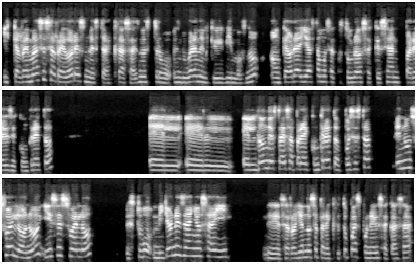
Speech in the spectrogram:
y que además ese alrededor es nuestra casa, es nuestro lugar en el que vivimos, ¿no? Aunque ahora ya estamos acostumbrados a que sean paredes de concreto, el, el, el dónde está esa pared de concreto, pues está en un suelo, ¿no? Y ese suelo estuvo millones de años ahí eh, desarrollándose para que tú puedas poner esa casa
